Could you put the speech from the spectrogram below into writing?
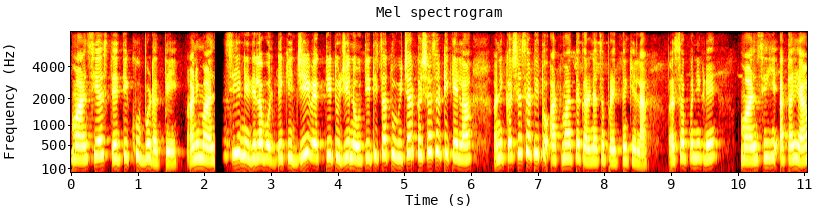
मानसी असते ती खूप भडकते. आणि मानसी निधीला बोलते की जी व्यक्ती तुझी नव्हती तिचा तू विचार कशासाठी केला? आणि कशासाठी तू आत्महत्या करण्याचा प्रयत्न केला? असं पण इकडे मानसी ही आता ह्या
